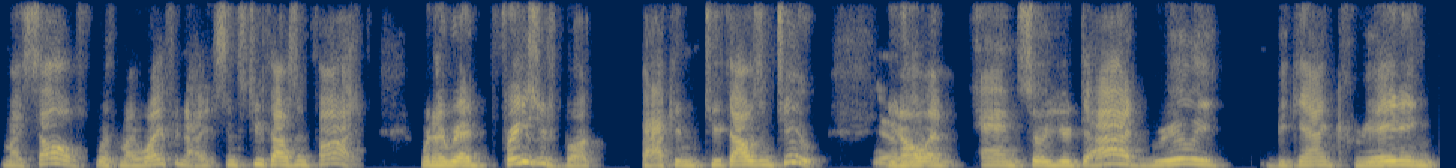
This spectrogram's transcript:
myself with my wife and I since 2005. when I read Fraser's book back in 2002. Yeah. You know, and and so your dad really began creating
